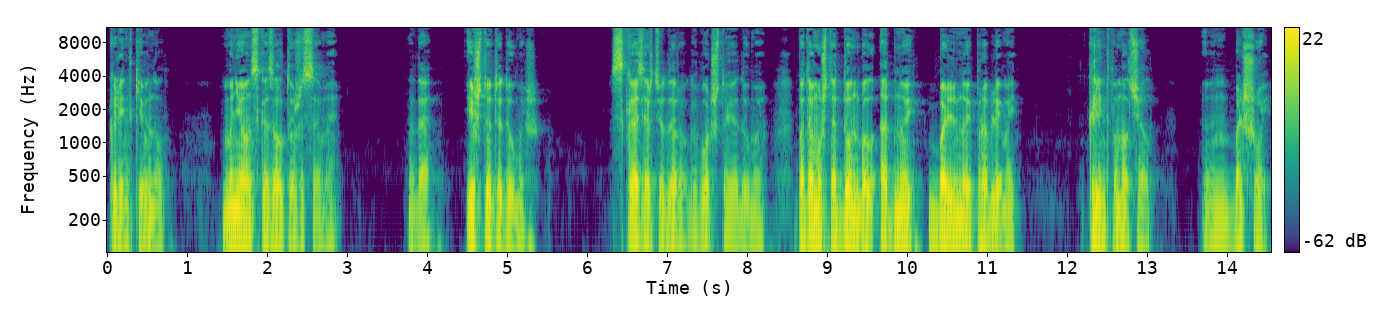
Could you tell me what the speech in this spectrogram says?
Клинт кивнул. Мне он сказал то же самое. Да. И что ты думаешь? С катертью дорога, вот что я думаю потому что Дон был одной больной проблемой. Клинт помолчал. «Эм, большой.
